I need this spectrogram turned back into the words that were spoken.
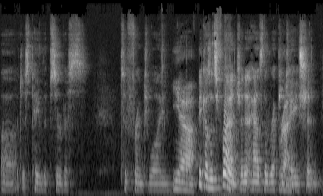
uh, just pay lip service to French wine yeah, because it's French and it has the reputation.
